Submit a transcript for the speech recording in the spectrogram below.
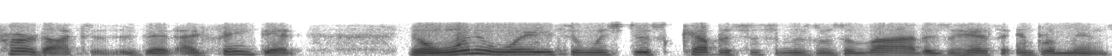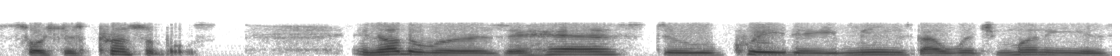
paradoxes is that I think that you know one of the ways in which this capitalist system is going to survive is it has to implement socialist principles. In other words, it has to create a means by which money is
